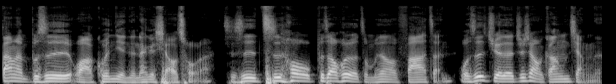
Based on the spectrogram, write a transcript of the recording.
当然不是瓦昆演的那个小丑了，只是之后不知道会有怎么样的发展。我是。是觉得，就像我刚刚讲的，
